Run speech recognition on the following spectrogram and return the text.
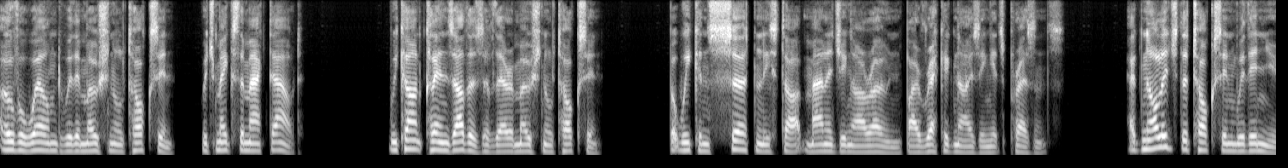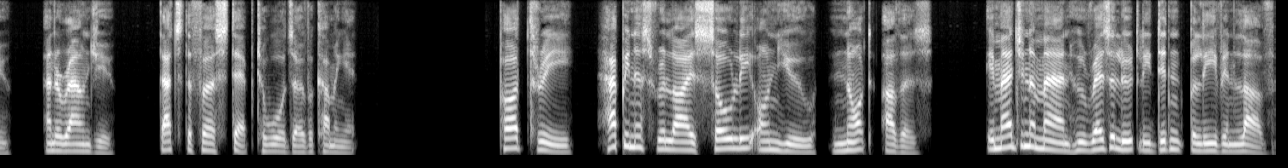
overwhelmed with emotional toxin, which makes them act out. We can't cleanse others of their emotional toxin, but we can certainly start managing our own by recognizing its presence. Acknowledge the toxin within you and around you. That's the first step towards overcoming it. Part 3 Happiness relies solely on you, not others. Imagine a man who resolutely didn't believe in love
